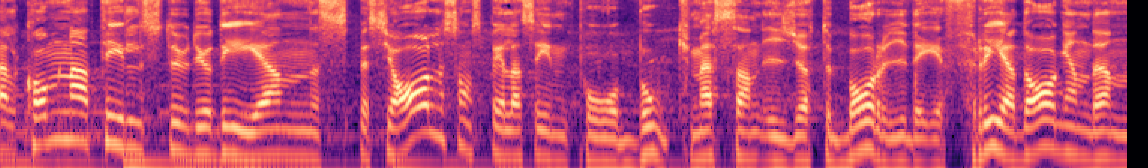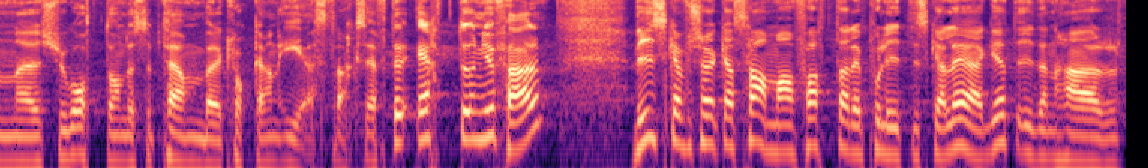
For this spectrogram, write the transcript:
Välkomna till Studio DN special som spelas in på Bokmässan i Göteborg. Det är fredagen den eh, 28 september. Klockan är strax efter ett ungefär. Vi ska försöka sammanfatta det politiska läget i den här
